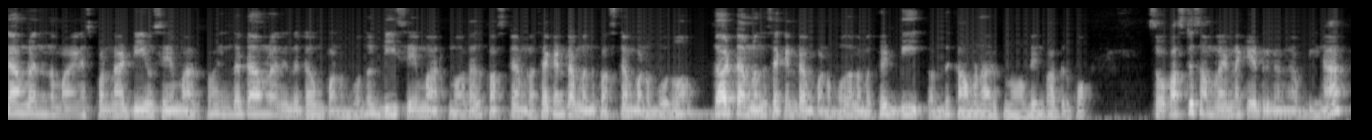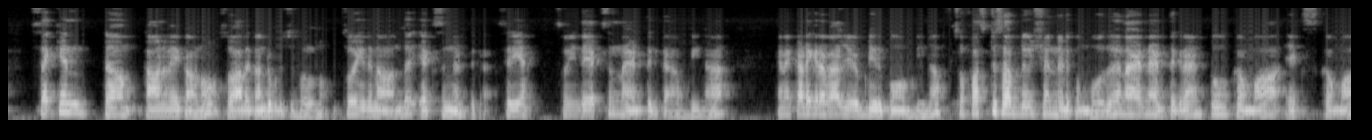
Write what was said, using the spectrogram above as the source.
டேர்மில் இந்த மைனஸ் பண்ணால் டியும் சேமாக இருக்கும். இந்த டேர்மில் இந்த டேர்ம் பண்ணும்போதும் டி சேமாக இருக்கணும். அதாவது ஃபஸ்ட் டேர்மில் செகண்ட் டேர்மில் வந்து ஃபஸ்ட் டேர்ம் பண்ணும்போதும் தேர்ட் டேர்மில் வந்து செகண்ட் டேர்ம் பண்ணும்போதும் நமக்கு டி வந்து காமனாக இருக்கணும் அப்படின்னு பார்த்துருப்போம். ஸோ ஃபஸ்ட்டு சம்மில் என்ன கேட்டிருக்காங்க அப்படின்னா செகண்ட் டேர்ம் காணவே காணும். ஸோ அதை கண்டுபிடிச்சி சொல்லணும். ஸோ இதை நான் வந்து எக்ஸ்ன்னு எடுத்துக்கிறேன். சரியா? ஸோ இந்த எக்ஸ்ன்னு நான் எடுத்துக்கிட்டேன் அப்படின்னா எனக்கு கிடைக்கிற வேல்யூ எப்படி இருக்கும் அப்படின்னா ஸோ ஃபஸ்ட்டு சப் டிவிஷன் எடுக்கும்போது நான் என்ன எடுத்துக்கிறேன்? Two comma x comma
